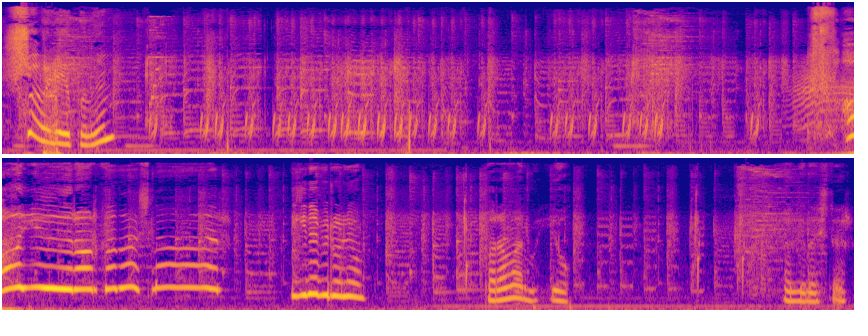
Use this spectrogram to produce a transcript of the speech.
Şöyle yapalım. Hayır arkadaşlar. İkide bir ölüyorum. Para var mı? Yok. Arkadaşlar.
